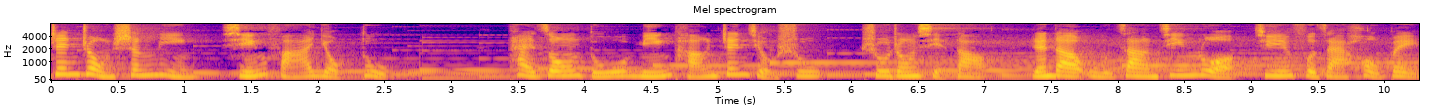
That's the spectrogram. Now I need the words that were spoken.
珍重生命，刑罚有度。太宗读《明堂针灸书》，书中写道：“人的五脏经络均附在后背。”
